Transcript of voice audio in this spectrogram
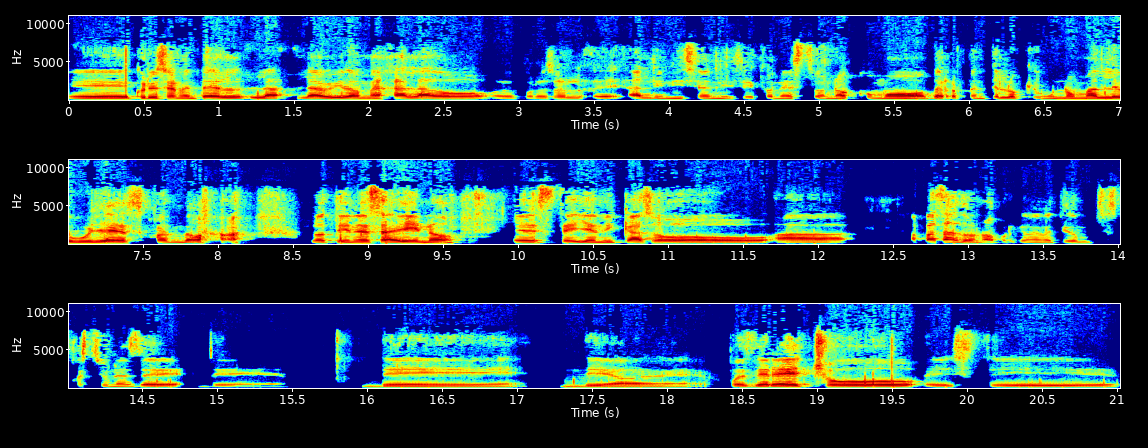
eh, curiosamente, la, la, vida me ha jalado, eh, por eso eh, al inicio inicié con esto, ¿no? Como de repente lo que uno más le huye es cuando lo tienes ahí, ¿no? Este, y en mi caso ha, ha pasado, ¿no? Porque me he metido muchas cuestiones de, de, de, eh, pues derecho, este,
